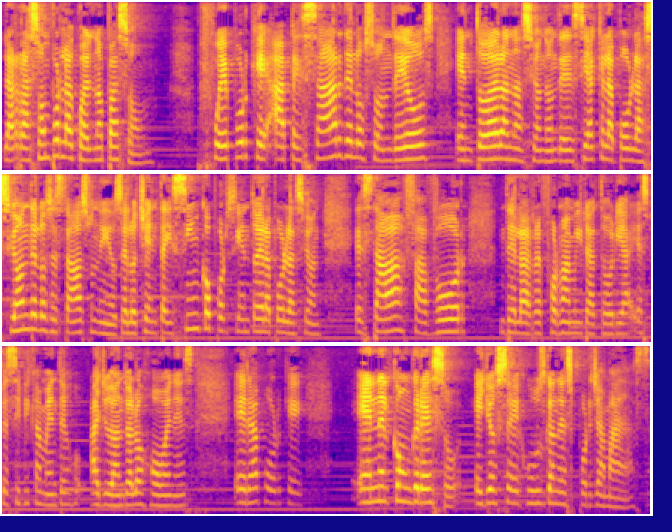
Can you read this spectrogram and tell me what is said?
la razón por la cual no pasó fue porque a pesar de los sondeos en toda la nación, donde decía que la población de los Estados Unidos, el 85% de la población, estaba a favor de la reforma migratoria, específicamente ayudando a los jóvenes, era porque en el Congreso ellos se juzgan es por llamadas.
